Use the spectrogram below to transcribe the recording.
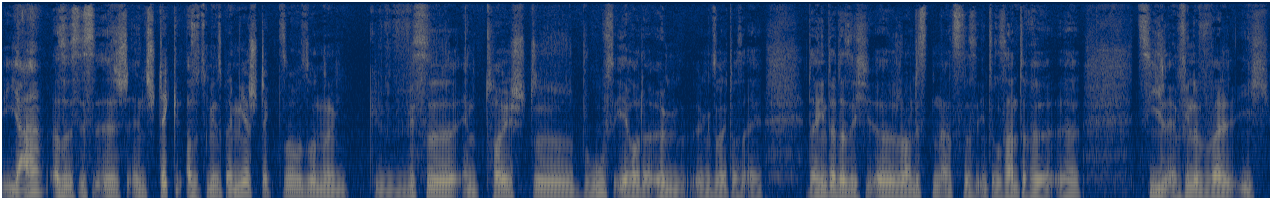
ja, also es ist es steckt, also zumindest bei mir steckt so, so eine gewisse enttäuschte Berufsehre oder irgend, irgend so etwas äh, dahinter, dass ich äh, Journalisten als das interessantere äh, Ziel empfinde, weil ich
